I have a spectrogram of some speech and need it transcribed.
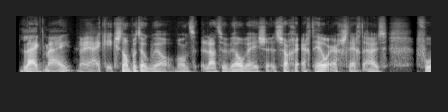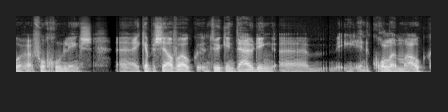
lijkt mij. Nou ja, ik, ik snap het ook wel. Want laten we wel wezen, het zag er echt heel erg slecht uit voor, voor GroenLinks. Ik heb er zelf ook natuurlijk in duiding, in de column, maar ook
